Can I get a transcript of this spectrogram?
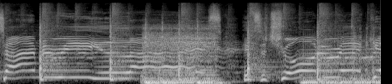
time to realize it's a chore to recognize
